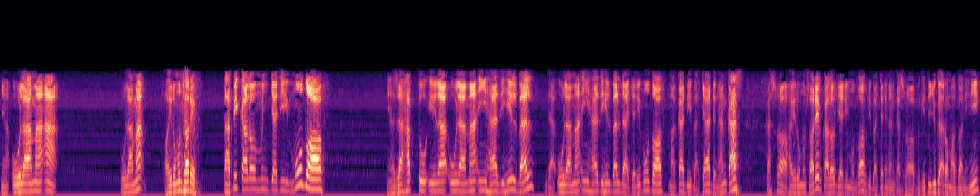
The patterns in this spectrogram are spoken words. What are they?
ya ulama ulama khairumun syarif tapi kalau menjadi mudhaf ya zahabtu ila ulama'i hadhil balda ulama'i hadhil balda jadi mudhaf maka dibaca dengan kas kasrah khairu munsharif kalau dia dimudhaf dibaca dengan kasrah begitu juga Ramadan ini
